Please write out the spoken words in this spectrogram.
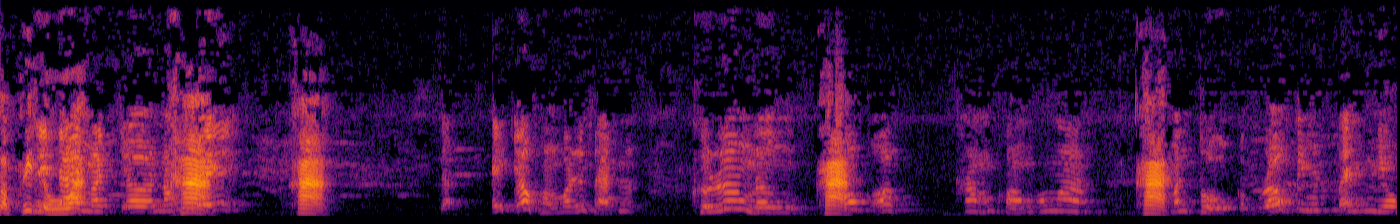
กับพี่หนูที่ได้อะมาเจอน้องค่ะเล็กค่ะจะไอ้เจ้าของบริษัท คือเรื่องหนึ่งค่ะ เขาก็ทำของเขามา ค่ะ มันถูกกับโรคที่ฉันเป็นอยู่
